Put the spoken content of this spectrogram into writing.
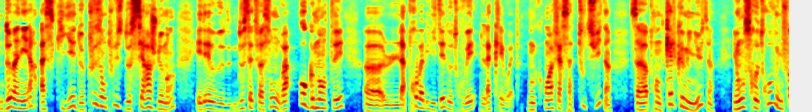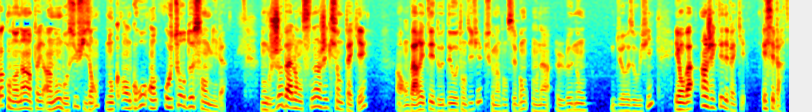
de manière à ce qu'il y ait de plus en plus de serrage de main. Et de, cette façon, on va augmenter la probabilité de trouver la clé web. Donc on va faire ça tout de suite. Ça va prendre quelques minutes. Et on se retrouve une fois qu'on en a un, nombre suffisant. Donc en gros, autour de 100 000. Donc je balance l'injection de paquets. Alors on va arrêter de déauthentifier, puisque maintenant c'est bon, on a le nom du réseau Wi-Fi, et on va injecter des paquets. Et c'est parti.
